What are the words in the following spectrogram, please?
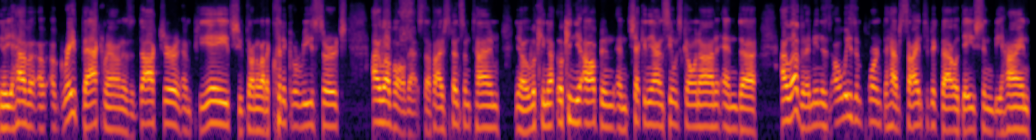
you know you have a, a great background as a doctor, MPH. You've done a lot of clinical research. I love all that stuff. I've spent some time, you know, looking up, looking you up and, and checking you out and seeing what's going on. And uh, I love it. I mean, it's always important to have scientific validation behind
